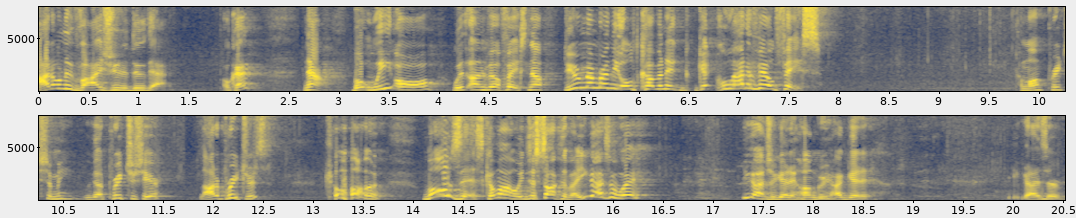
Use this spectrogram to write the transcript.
I don't advise you to do that. Okay? Now, but we all with unveiled face. Now, do you remember in the Old Covenant who had a veiled face? Come on, preach to me. We got preachers here. A lot of preachers. Come on. Moses, come on. We just talked about it. You guys are way. You guys are getting hungry. I get it. You guys are.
